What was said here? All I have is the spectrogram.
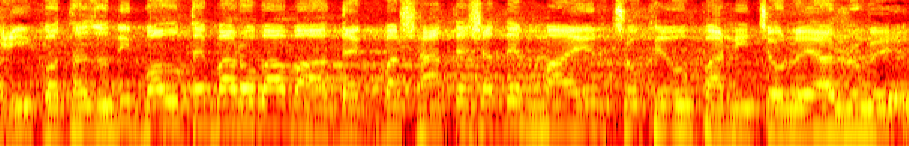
এই কথা যদি বলতে পারো বাবা, দেখবা সাথে সাথে মায়ের চোখেও পানি চলে আসবে।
